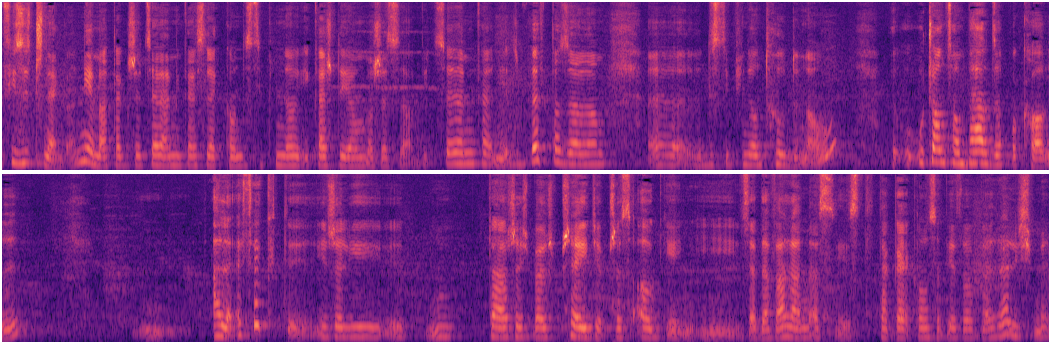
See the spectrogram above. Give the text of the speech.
fizycznego. Nie ma tak, że ceramika jest lekką dyscypliną i każdy ją może zrobić. Ceramika jest wbrew pozorom e, dyscypliną trudną, uczącą bardzo pokory, ale efekty, jeżeli y, ta rzeźba już przejdzie przez ogień i zadawala nas jest taka, jaką sobie wyobrażaliśmy,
